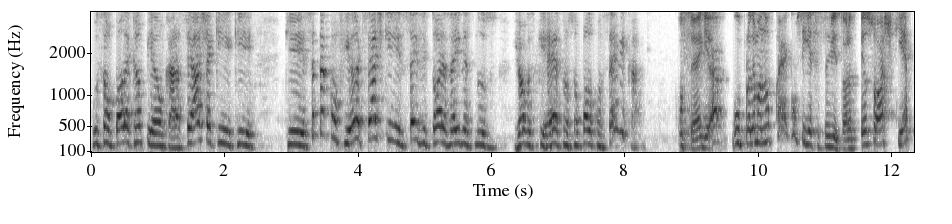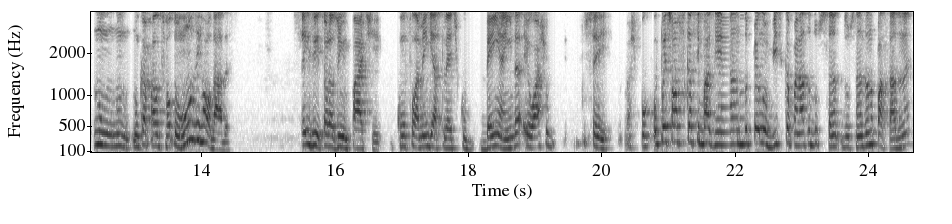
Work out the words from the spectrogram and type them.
o São Paulo é campeão, cara. Você acha que, que, que você tá confiante? Você acha que seis vitórias aí nesse, nos jogos que restam, o São Paulo consegue, cara? Consegue. Ah, o problema não é conseguir essas vitórias. Eu só acho que é no, no, no campeonato faltam 11 rodadas seis vitórias e um empate com Flamengo e Atlético bem ainda, eu acho, não sei, acho pouco. O pessoal fica se baseando pelo vice-campeonato do, San, do Santos ano passado, né?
